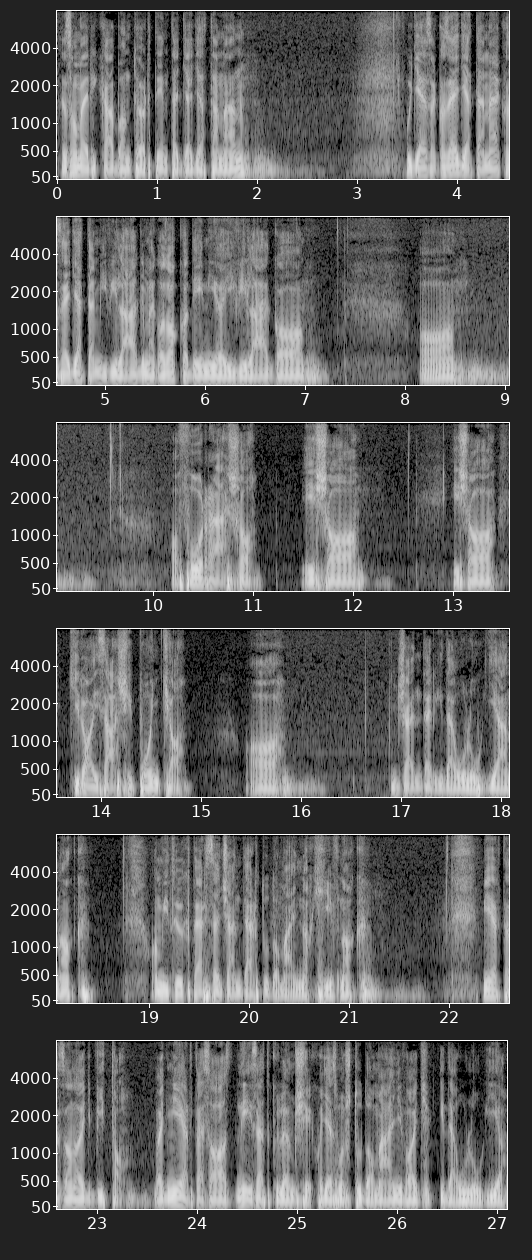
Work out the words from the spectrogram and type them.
Ez Amerikában történt egy egyetemen. Ugye ezek az egyetemek, az egyetemi világ, meg az akadémiai világ a, a, a forrása és a, és a kirajzási pontja a gender ideológiának, amit ők persze gender tudománynak hívnak. Miért ez a nagy vita? Vagy miért ez a nézetkülönbség, hogy ez most tudomány vagy ideológia?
